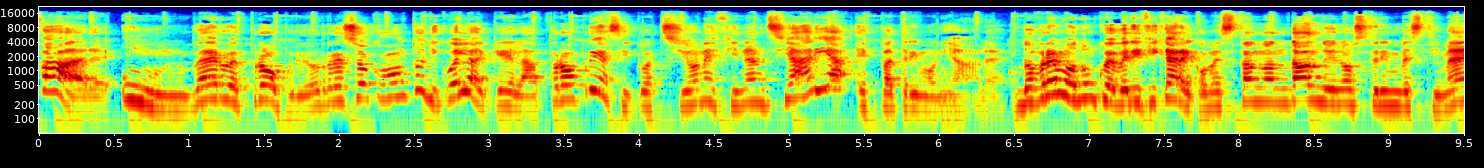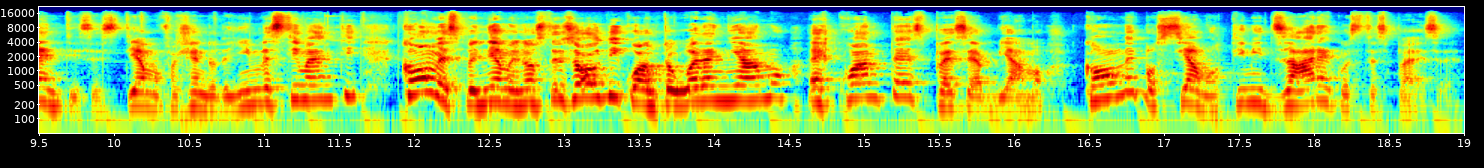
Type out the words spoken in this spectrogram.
fare un vero e proprio resoconto di quella che è la propria situazione finanziaria e patrimoniale. Dovremmo dunque verificare come stanno andando i nostri investimenti, se stiamo facendo degli investimenti, come spendiamo i nostri soldi, quanto guadagniamo e quante spese abbiamo, come possiamo ottimizzare queste spese.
